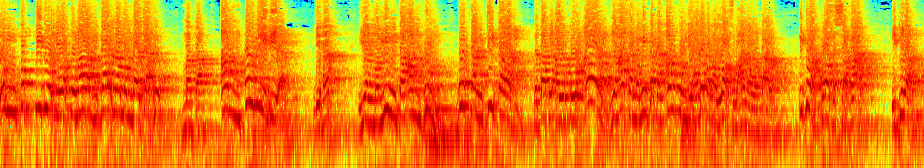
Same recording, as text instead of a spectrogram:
untuk tidur di waktu malam karena membacaku, maka ampuni dia. Lihat, yang meminta ampun bukan kita lagi, tetapi Al-Quran yang akan memintakan ampun di hadapan Allah Subhanahu wa Ta'ala. Itulah proses syafaat. Itulah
